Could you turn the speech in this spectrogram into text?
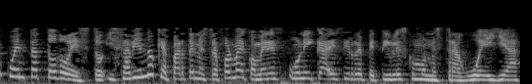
en cuenta todo esto y sabiendo que aparte nuestra forma de comer es única, es irrepetible, es como nuestra huella,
